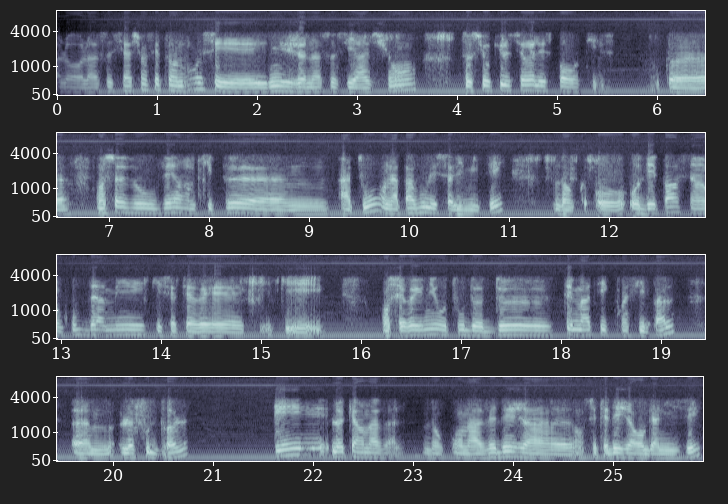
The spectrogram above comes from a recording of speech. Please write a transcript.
Alors, l'association C'est en nous, c'est une jeune association socioculturelle et sportive on se veut ouvert un petit peu à tout. On n'a pas voulu se limiter. Donc, au, départ, c'est un groupe d'amis qui s'était, qui, on s'est réunis autour de deux thématiques principales le football et le carnaval. Donc, on avait déjà, on s'était déjà organisé.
